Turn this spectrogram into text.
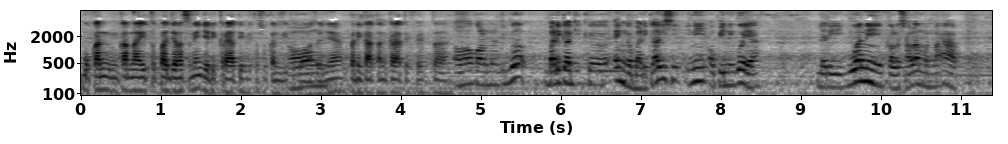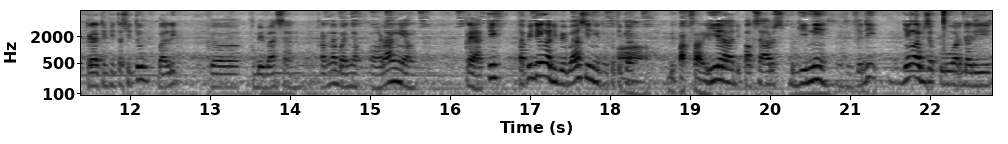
bukan karena itu pelajaran seni jadi kreativitas bukan gitu. Oh. maksudnya peningkatan kreativitas. Oh kalau menurut gue balik lagi ke eh nggak balik lagi sih. Ini opini gue ya. Dari gue nih kalau salah mohon maaf. Kreativitas itu balik ke kebebasan. Karena banyak orang yang kreatif tapi dia nggak dibebasin gitu ketika Ah, dipaksa gitu. Iya dipaksa harus begini gitu. jadi dia nggak bisa keluar dari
